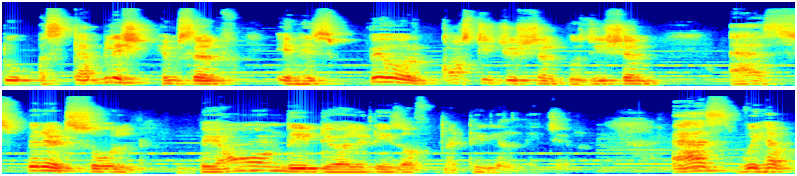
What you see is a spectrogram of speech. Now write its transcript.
to establish himself in his pure constitutional position as spirit soul beyond the dualities of material nature. As we have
